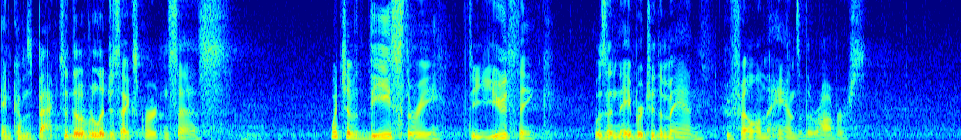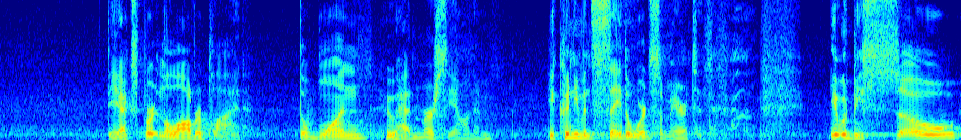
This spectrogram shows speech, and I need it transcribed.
and comes back to the religious expert and says, Which of these three do you think was a neighbor to the man who fell in the hands of the robbers? The expert in the law replied, The one who had mercy on him. He couldn't even say the word Samaritan. it would be so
